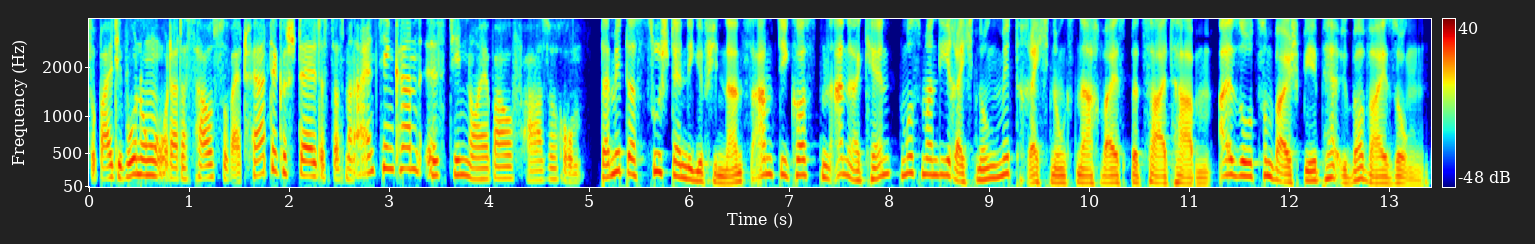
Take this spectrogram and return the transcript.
Sobald die Wohnung oder das Haus soweit fertiggestellt ist, dass man einziehen kann, ist die Neubauphase rum. Damit das zuständige Finanzamt die Kosten anerkennt, muss man die Rechnung mit Rechnungsnachweis bezahlt haben, also zum Beispiel per Überweisung.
